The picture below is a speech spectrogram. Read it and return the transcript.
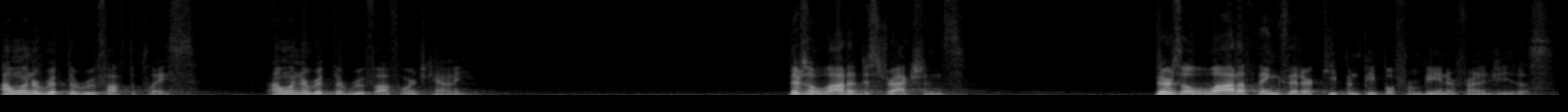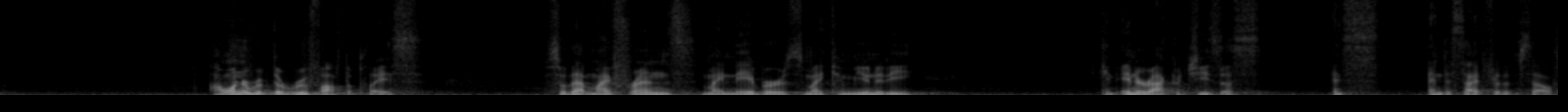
I want to rip the roof off the place. I want to rip the roof off Orange County. There's a lot of distractions. There's a lot of things that are keeping people from being in front of Jesus. I want to rip the roof off the place so that my friends, my neighbors, my community can interact with Jesus and, and decide for themselves.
